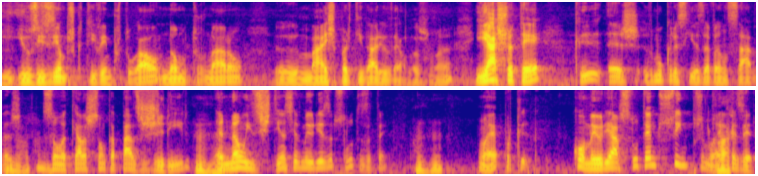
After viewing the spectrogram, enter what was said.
E, e os exemplos que tive em Portugal não me tornaram uh, mais partidário delas. Não é? E acho até que as democracias avançadas não, não. são aquelas que são capazes de gerir uhum. a não existência de maiorias absolutas até. Uhum. Não é? Porque com a maioria absoluta é muito simples, não é? Claro. Quer dizer,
